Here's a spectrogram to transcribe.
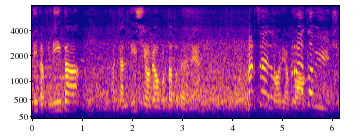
Partita finita, a caldissimo abbiamo portato bene. Marcelo Brozovic!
